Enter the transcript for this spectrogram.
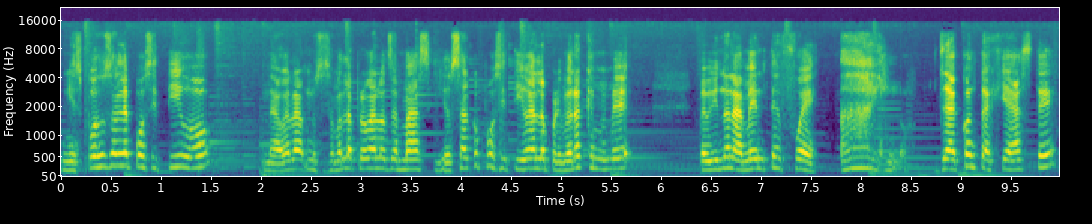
mi esposo sale positivo, me nos hacemos la prueba a los demás y yo salgo positiva, lo primero que a mí me, me vino a la mente fue, ay no, ya contagiaste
